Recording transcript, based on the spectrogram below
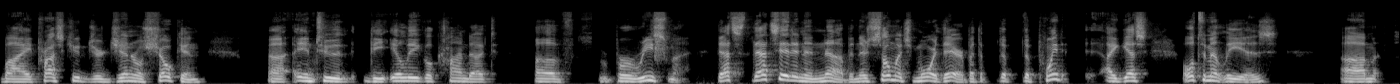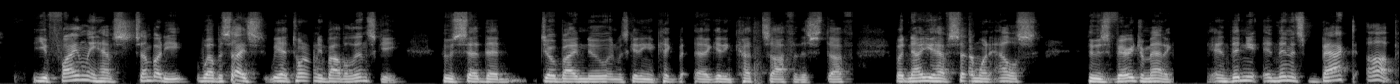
by Prosecutor General Shokin uh, into the illegal conduct of Burisma. That's that's it in a nub, and there's so much more there. But the the, the point, I guess, ultimately is um, you finally have somebody. Well, besides, we had Tony Bobulinski, who said that Joe Biden knew and was getting a kick, uh, getting cuts off of this stuff. But now you have someone else who's very dramatic, and then you and then it's backed up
